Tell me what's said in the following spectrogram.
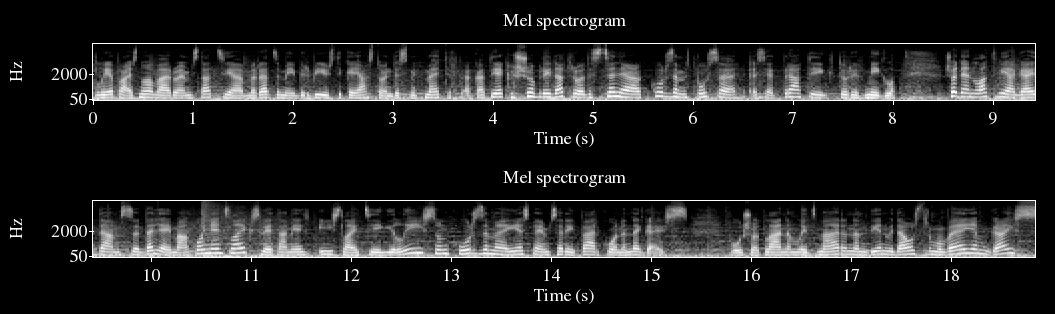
Liepājas novērojuma stacijā redzamība ir bijusi tikai 80 metri. Tā kā tie, kas šobrīd atrodas ceļā kurzemes pusē, esiet prātīgi, tur ir migla. Šodien Latvijā gaidāms daļai mākoņains laiks, vietām īs- īslaicīgi līs un kurzemē iespējams arī pērkona negaiss. Pūšot lēnam līdz mērenam dienvidu austrumu vējam, gaiss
